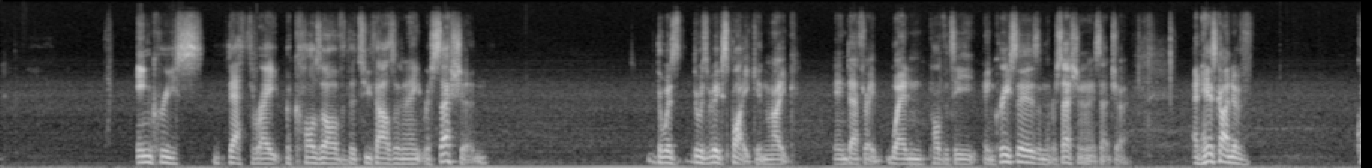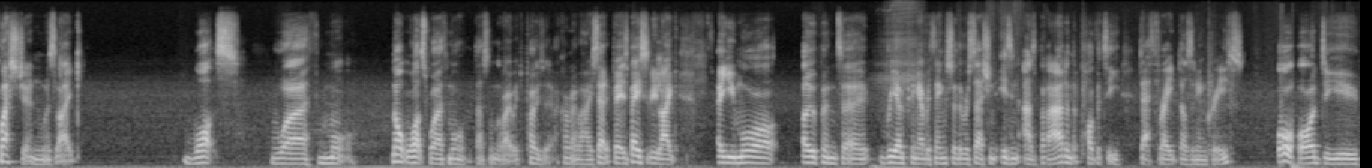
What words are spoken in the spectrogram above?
increase death rate because of the 2008 recession, there was there was a big spike in like in death rate when poverty increases and the recession etc. And his kind of question was like, what's worth more? Not what's worth more. That's not the right way to pose it. I can't remember how he said it, but it's basically like, are you more open to reopening everything so the recession isn't as bad and the poverty death rate doesn't increase, or, or do you,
